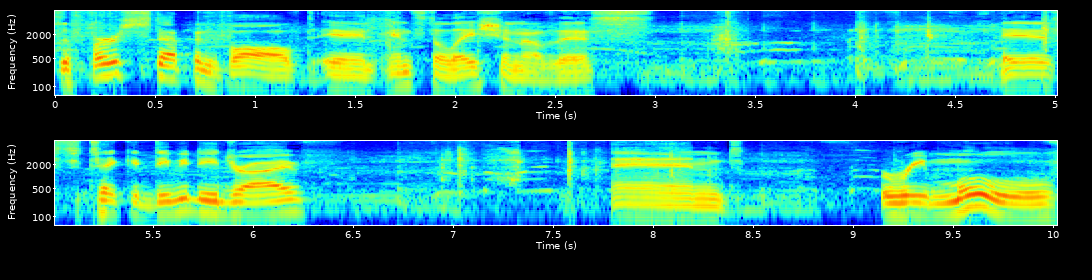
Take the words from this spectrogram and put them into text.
The first step involved in installation of this is to take a DVD drive and remove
